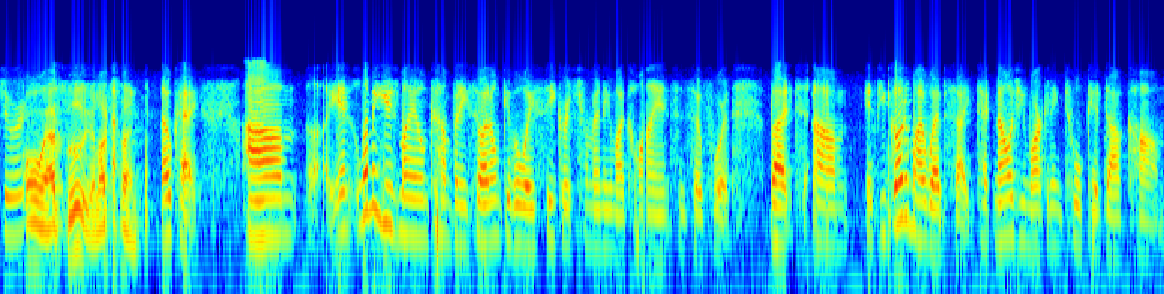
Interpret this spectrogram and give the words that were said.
Stuart? Oh, absolutely. Lots of time. Okay. Um, and let me use my own company so I don't give away secrets from any of my clients and so forth. But um, if you go to my website, technologymarketingtoolkit.com,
